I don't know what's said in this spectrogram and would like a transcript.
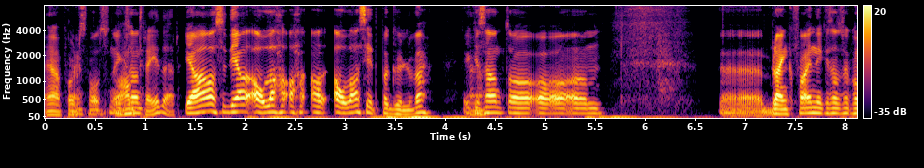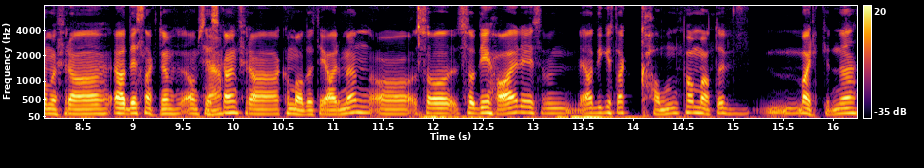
Ja, Paulsen. Paulsen og han trader? Ja, altså de har, alle, alle, har sittet på gulvet, ikke ja. sant. Og, og um, uh, Blankfine, ikke sant, som kommer fra Ja, det snakket vi om, om sist ja. gang, fra commodity-armen. Så, så, de har liksom Ja, de gutta kan på en måte markedene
